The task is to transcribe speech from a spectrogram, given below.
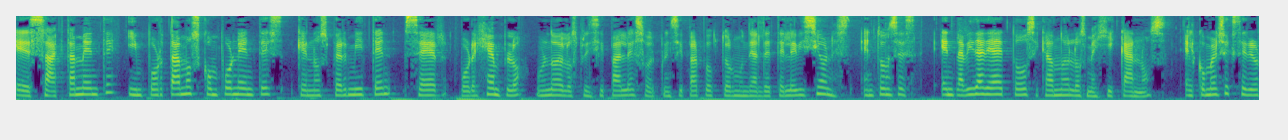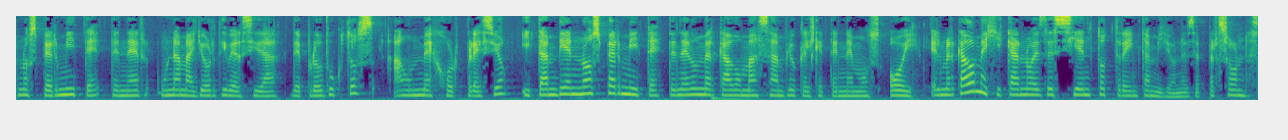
exactamente, importamos componentes que nos permiten ser, por ejemplo, uno de los principales o el principal productor mundial de televisiones. Entonces, en la vida diaria de todos y cada uno de los mexicanos, el comercio exterior nos permite tener una mayor diversidad de productos a un mejor precio y también nos permite tener un mercado más amplio que el que tenemos hoy. El mercado mexicano es de 130 millones de personas.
